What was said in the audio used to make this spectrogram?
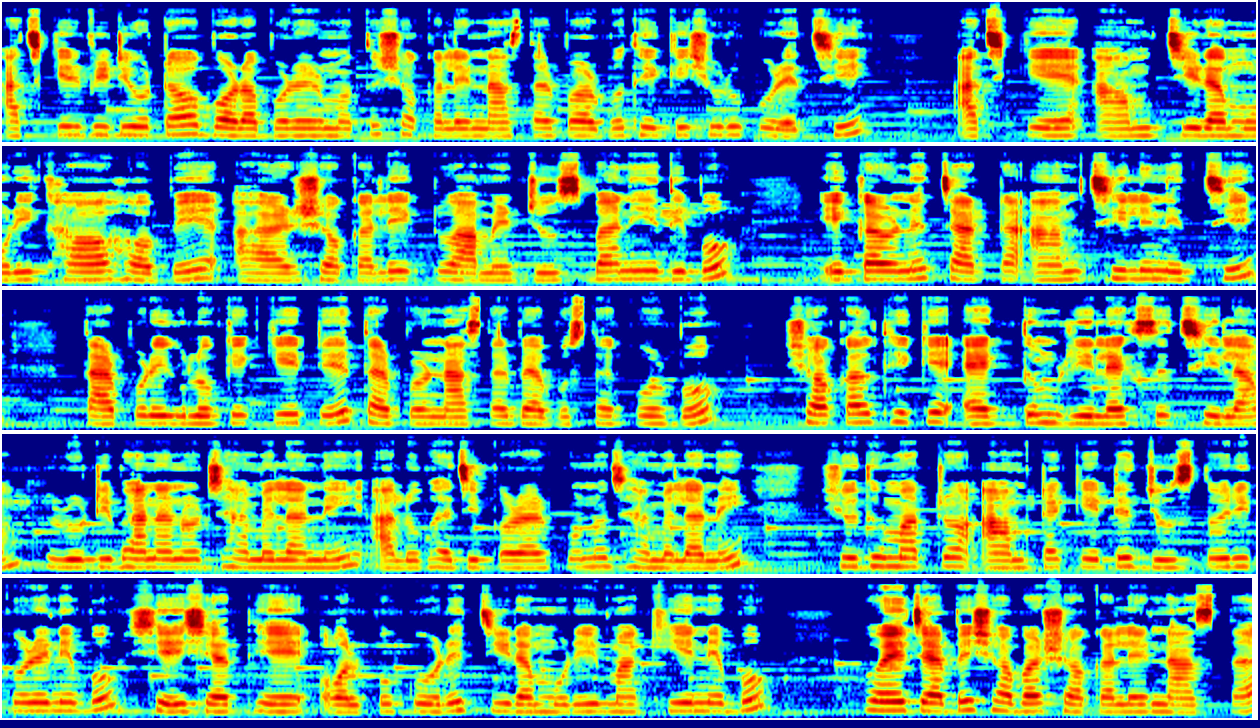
আজকের ভিডিওটাও বরাবরের মতো সকালের নাস্তার পর্ব থেকে শুরু করেছি। আজকে আম, চিড়া, মুড়ি খাওয়া হবে আর সকালে একটু আমের জুস বানিয়ে দেব। এ কারণে চারটা আম ছিলে নিচ্ছি। তারপর এগুলোকে কেটে তারপর নাস্তার ব্যবস্থা করব। সকাল থেকে একদম রিল্যাক্সে ছিলাম। রুটি বানানোর ঝামেলা নেই, আলু ভাজি করার কোনো ঝামেলা নেই। শুধুমাত্র আমটা কেটে জুস তৈরি করে নেব, সেই সাথে অল্প করে চিড়া মুড়ি মাখিয়ে নেব। হয়ে যাবে সবার সকালের নাস্তা।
